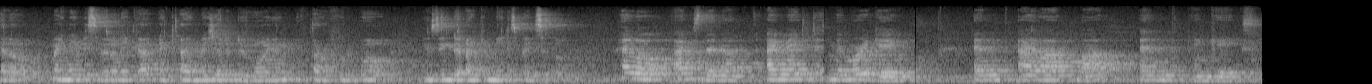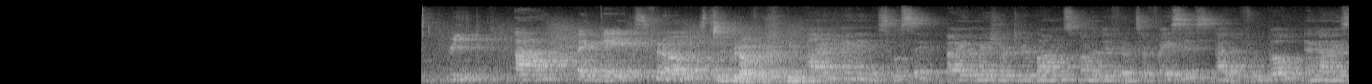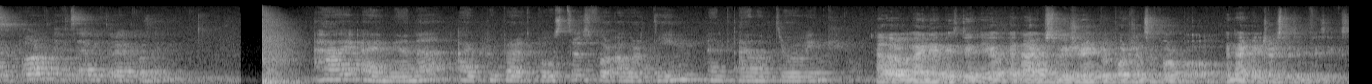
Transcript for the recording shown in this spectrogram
Hello, my name is Veronica and I measure the volume of our football using the Archimedes principle. Hello, I'm Zdena. I made this memory game and I love math and pancakes. We are pancakes from Hi, my name is Lucy. I measure rebounds on the different surfaces. I love football and I support FC Viktoria Plzeň. Hi, I am Jana. I prepared posters for our team and I love drawing. Hello, my name is Daniel and I was measuring proportions of our ball and I'm interested in physics.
